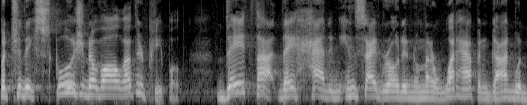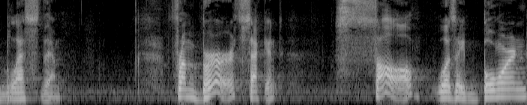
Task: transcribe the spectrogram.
but to the exclusion of all other people. They thought they had an inside road, and no matter what happened, God would bless them. From birth, second, Saul was a born,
